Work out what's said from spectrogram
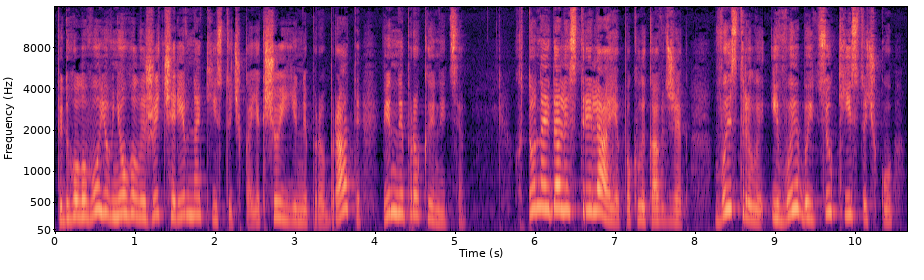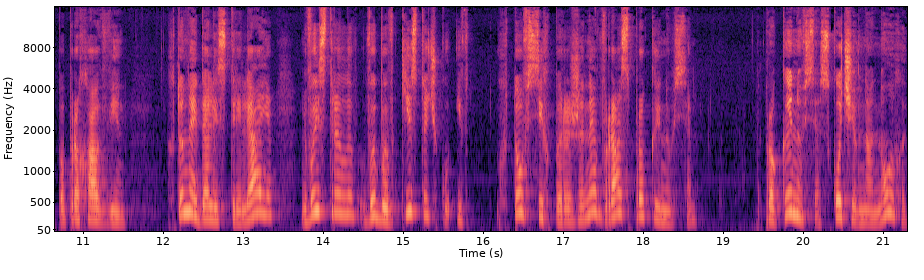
Під головою в нього лежить чарівна кісточка. Якщо її не пробрати, він не прокинеться. Хто найдалі стріляє? покликав Джек. Вистріли і вибий цю кісточку, попрохав він. Хто найдалі стріляє, вистрелив, вибив кісточку, і хто всіх пережене, враз прокинувся. Прокинувся, скочив на ноги,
